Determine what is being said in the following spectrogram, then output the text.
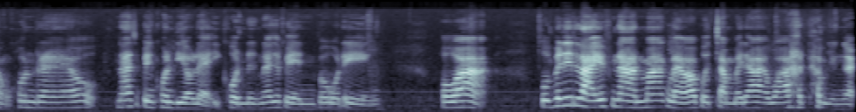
สองคนแล้ว น่าจะเป็นคนเดียวแหละ อีกคนหนึ่งน่าจะเป็นโบทเอง เพราะว่าโบทไม่ได้ไลฟ์นานมากแล้วโบทจำไม่ได้ว่าทำยังไง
